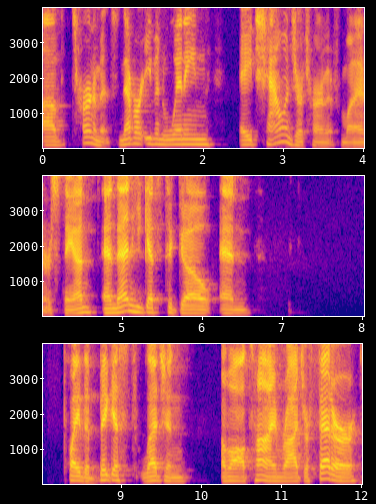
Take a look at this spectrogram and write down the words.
of tournaments, never even winning a challenger tournament, from what I understand. And then he gets to go and play the biggest legend of all time, Roger Federer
